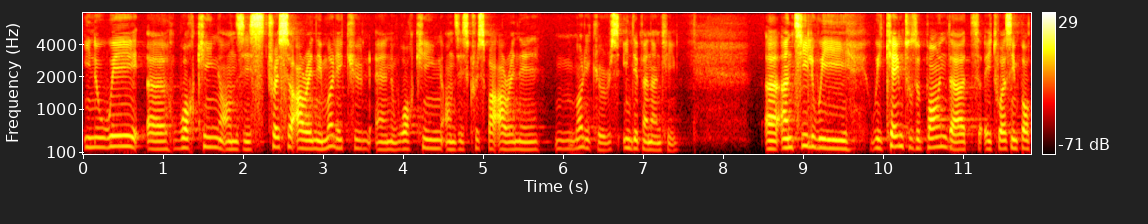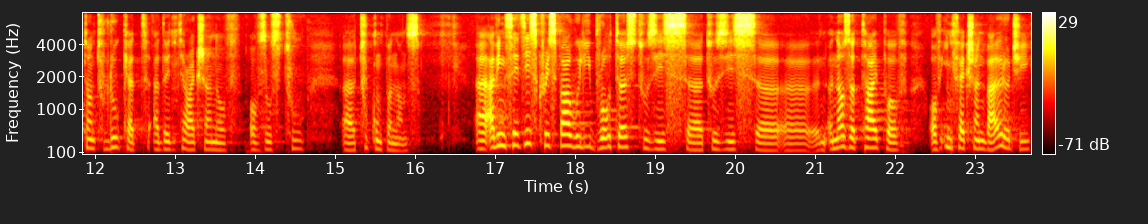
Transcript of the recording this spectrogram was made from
in a way uh, working on this tracer RNA molecule and working on these CRISPR RNA molecules independently. Uh, until we, we came to the point that it was important to look at, at the interaction of, of those two, uh, two components. Uh, having said this, CRISPR really brought us to this, uh, to this uh, another type of, of infection biology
